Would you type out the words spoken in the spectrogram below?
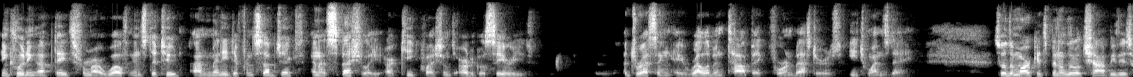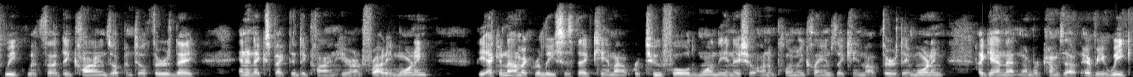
including updates from our Wealth Institute on many different subjects, and especially our Key Questions article series, addressing a relevant topic for investors each Wednesday. So the market's been a little choppy this week with uh, declines up until Thursday and an expected decline here on Friday morning. The economic releases that came out were twofold. One, the initial unemployment claims that came out Thursday morning. Again, that number comes out every week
